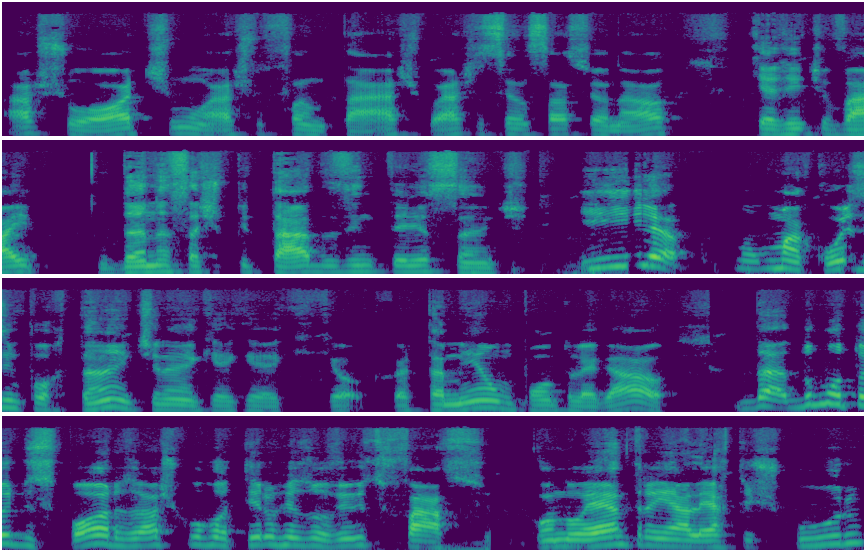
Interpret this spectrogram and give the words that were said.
Acho ótimo, acho fantástico, acho sensacional que a gente vai dando essas pitadas interessantes. E uma coisa importante, né, que, que, que, que, também é um ponto legal, da, do motor de esporos, eu acho que o roteiro resolveu isso fácil. Quando entra em alerta escuro,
